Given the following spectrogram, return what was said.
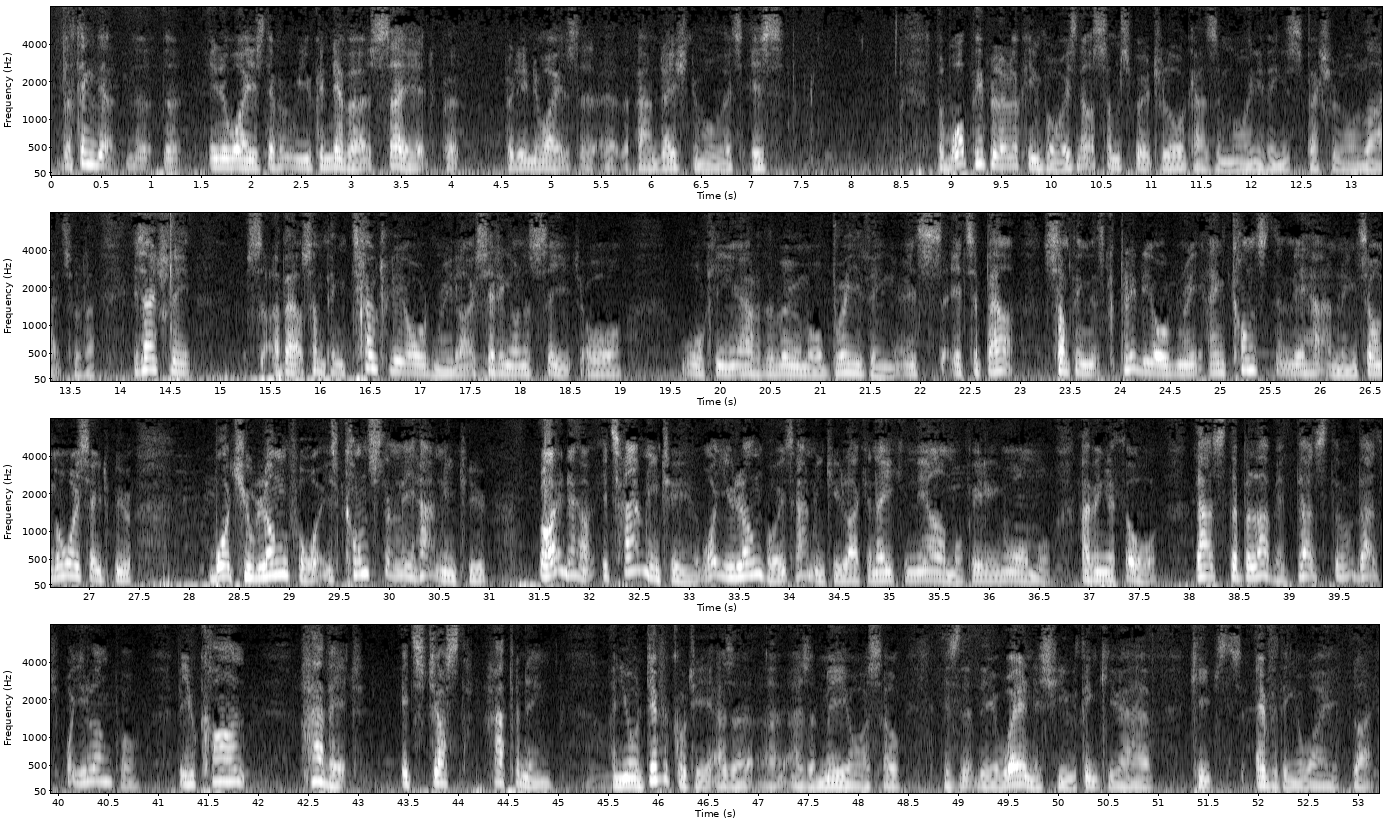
the thing that, that, that in a way is different. You can never say it, but but in a way it's at the foundation of all this is that what people are looking for is not some spiritual orgasm or anything special or light sort of. It's actually about something totally ordinary, like sitting on a seat or walking out of the room or breathing. It's it's about something that's completely ordinary and constantly happening. So I'm always saying to people, what you long for is constantly happening to you. Right now, it's happening to you. What you long for is happening to you, like an ache in the arm or feeling warm or having a thought. That's the beloved. That's the that's what you long for. But you can't have it. It's just happening. And your difficulty as a, a as a me or a self is that the awareness you think you have keeps everything away. Like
